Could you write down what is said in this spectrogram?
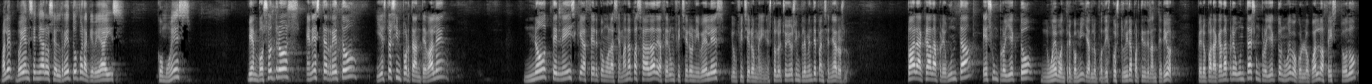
¿Vale? Voy a enseñaros el reto para que veáis cómo es Bien, vosotros en este reto, y esto es importante, ¿vale? No tenéis que hacer como la semana pasada de hacer un fichero niveles y un fichero main. Esto lo he hecho yo simplemente para enseñároslo. Para cada pregunta es un proyecto nuevo, entre comillas, lo podéis construir a partir del anterior, pero para cada pregunta es un proyecto nuevo, con lo cual lo hacéis todo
